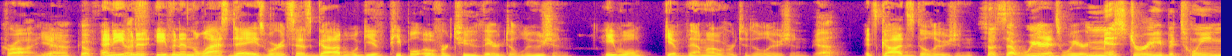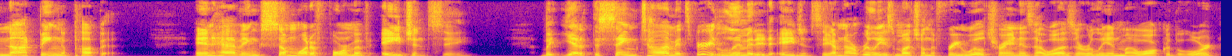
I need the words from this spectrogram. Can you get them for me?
cry. You know, go for And it. even guys. even in the last days where it says God will give people over to their delusion. He will give them over to delusion. yeah. It's God's delusion. So it's that weird, Yeah, it's weird. mystery between not being a puppet and having somewhat a form of agency, but yet at the same time, it's very limited agency. I'm not really as much on the free will train as I was early in my walk with the Lord,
